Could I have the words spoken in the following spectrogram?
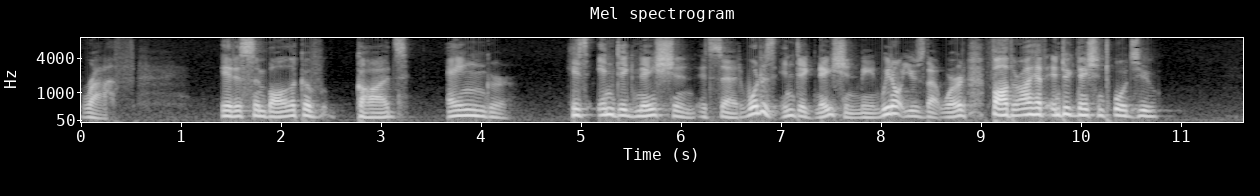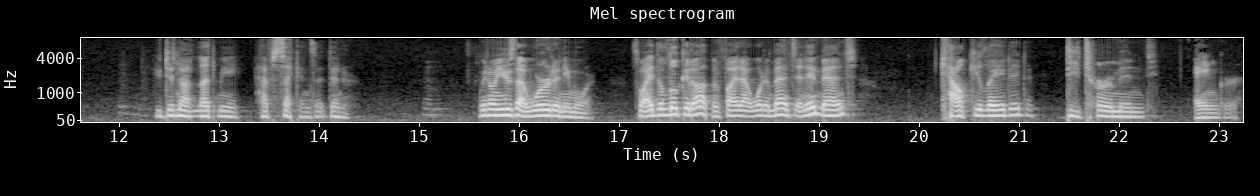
wrath. It is symbolic of God's anger, his indignation, it said. What does indignation mean? We don't use that word. Father, I have indignation towards you. You did not let me have seconds at dinner. We don't use that word anymore. So I had to look it up and find out what it meant. And it meant calculated, determined anger.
